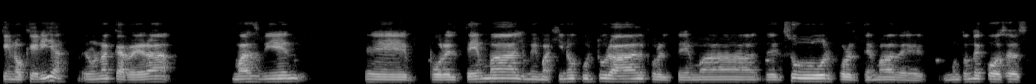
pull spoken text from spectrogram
que no quería. Era una carrera más bien eh, por el tema, yo me imagino, cultural, por el tema del sur, por el tema de un montón de cosas.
